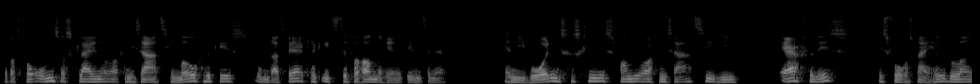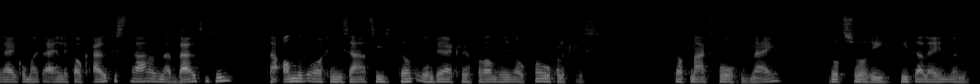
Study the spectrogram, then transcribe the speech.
dat het voor ons als kleine organisatie mogelijk is om daadwerkelijk iets te veranderen in het internet. En die wordingsgeschiedenis van die organisatie, die erfenis, is volgens mij heel belangrijk om uiteindelijk ook uit te stralen naar buiten toe, naar andere organisaties, dat er een werkelijke verandering ook mogelijk is. Dat maakt volgens mij dat Sorry niet alleen een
